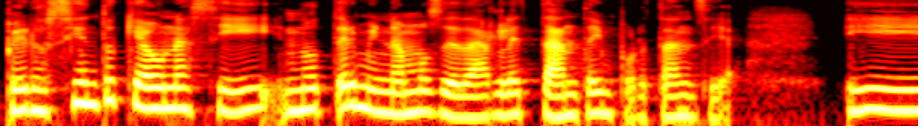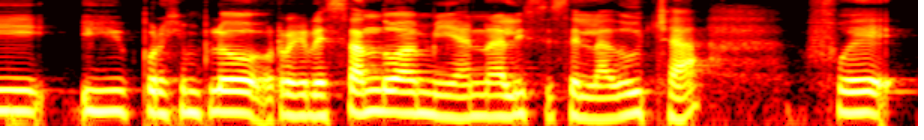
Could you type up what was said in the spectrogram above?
pero siento que aún así no terminamos de darle tanta importancia. Y, y por ejemplo, regresando a mi análisis en la ducha, fue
